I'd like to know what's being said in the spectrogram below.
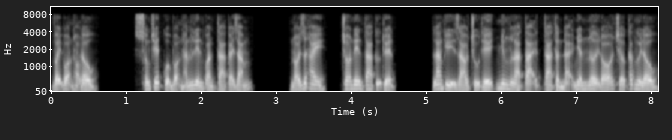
Vậy bọn họ đâu? Sống chết của bọn hắn liên quan ta cái rắm nói rất hay, cho nên ta cự tuyệt. Lang kỳ giáo chủ thế nhưng là tại tà thần đại nhân nơi đó chờ các ngươi đâu?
